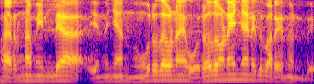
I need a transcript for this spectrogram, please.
ഭരണമില്ല എന്ന് ഞാൻ നൂറ് തവണ ഓരോ തവണയും ഞാനിത് പറയുന്നുണ്ട്.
